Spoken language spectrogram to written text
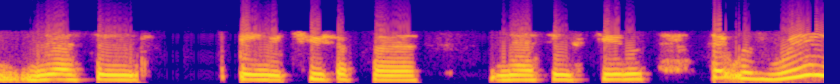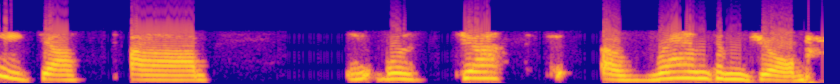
nursing, being a tutor for nursing students. So it was really just um, it was just a random job.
